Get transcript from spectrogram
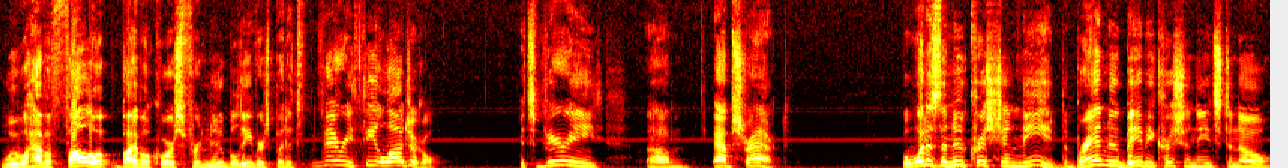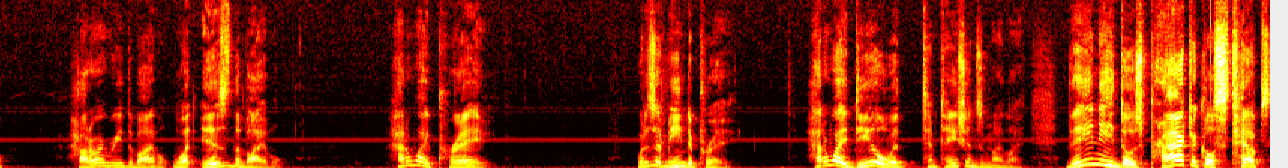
we will have a follow up Bible course for new believers, but it's very theological. It's very um, abstract. But what does the new Christian need? The brand new baby Christian needs to know how do I read the Bible? What is the Bible? How do I pray? What does it mean to pray? How do I deal with temptations in my life? They need those practical steps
